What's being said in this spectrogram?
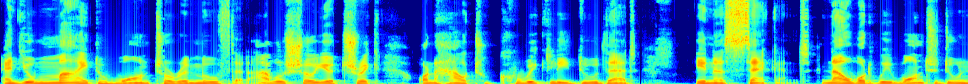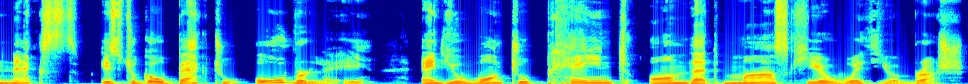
and you might want to remove that. I will show you a trick on how to quickly do that in a second. Now what we want to do next is to go back to overlay and you want to paint on that mask here with your brush.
